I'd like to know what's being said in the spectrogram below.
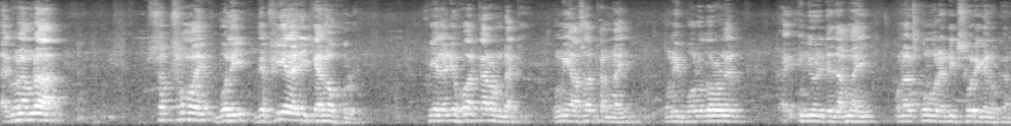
এখন আমরা সব সময় বলি যে ফিএলআইডি কেন হলো? ফিএলআইডি হওয়ার কারণটা কি? উনি আসার খান নাই? উনি বড় ধরনের ইঞ্জুরিতে যান নাই? ওনার কোমরের দিক সরে গেল কেন?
